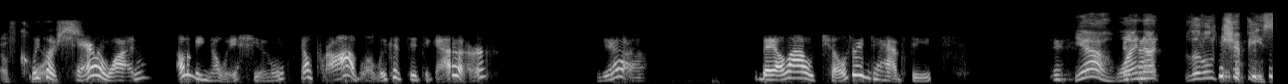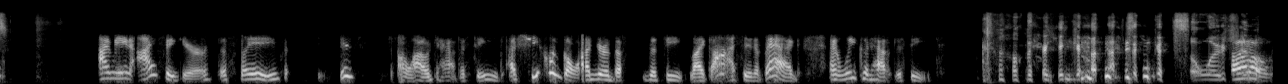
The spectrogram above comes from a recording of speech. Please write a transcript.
Of course. We could share one. That would be no issue. No problem. We could sit together. Yeah. They allow children to have seats. Yeah, why not little chippies? I mean, I figure the slave is allowed to have a seat. Uh, She could go under the the seat like us in a bag, and we could have the seat. oh, there you go. That's a good solution. Oh.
